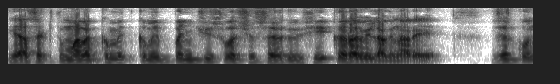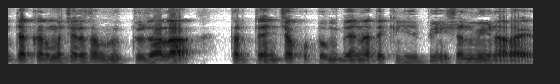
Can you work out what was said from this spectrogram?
यासाठी तुम्हाला कमीत कमी पंचवीस वर्ष सर्व्हिस ही करावी लागणार आहे. जर कोणत्या कर्मचाऱ्याचा मृत्यू झाला तर त्यांच्या कुटुंबियांना देखील ही पेन्शन मिळणार आहे.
